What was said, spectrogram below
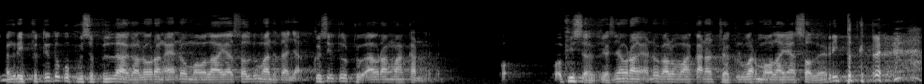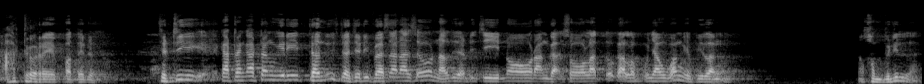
Yang ribet itu kubu sebelah. Kalau orang NU mau layasol itu mana tanya, Gus itu doa orang makan. Kok, kok bisa? Biasanya orang NU kalau makanan sudah keluar mau layasol, ribet. Aduh repot itu. Jadi kadang-kadang wiridan itu sudah jadi bahasa nasional. Jadi Cina orang nggak sholat tuh kalau punya uang ya bilang Alhamdulillah.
